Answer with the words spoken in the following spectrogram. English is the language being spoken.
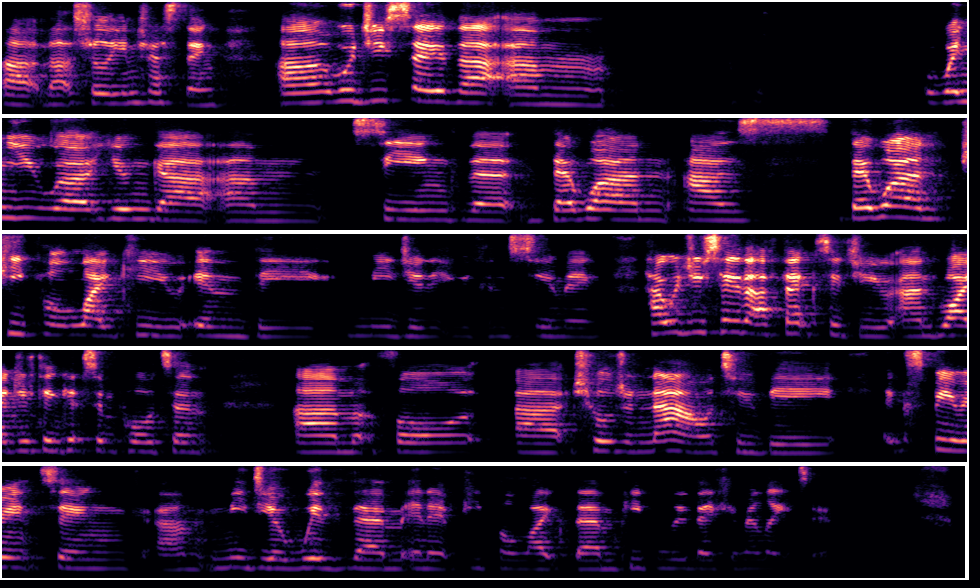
uh, that's really interesting? Uh, would you say that um, when you were younger, um, seeing that there weren't as there weren't people like you in the media that you were consuming, how would you say that affected you, and why do you think it's important um, for uh, children now to be experiencing um, media with them in it, people like them, people who they can relate to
